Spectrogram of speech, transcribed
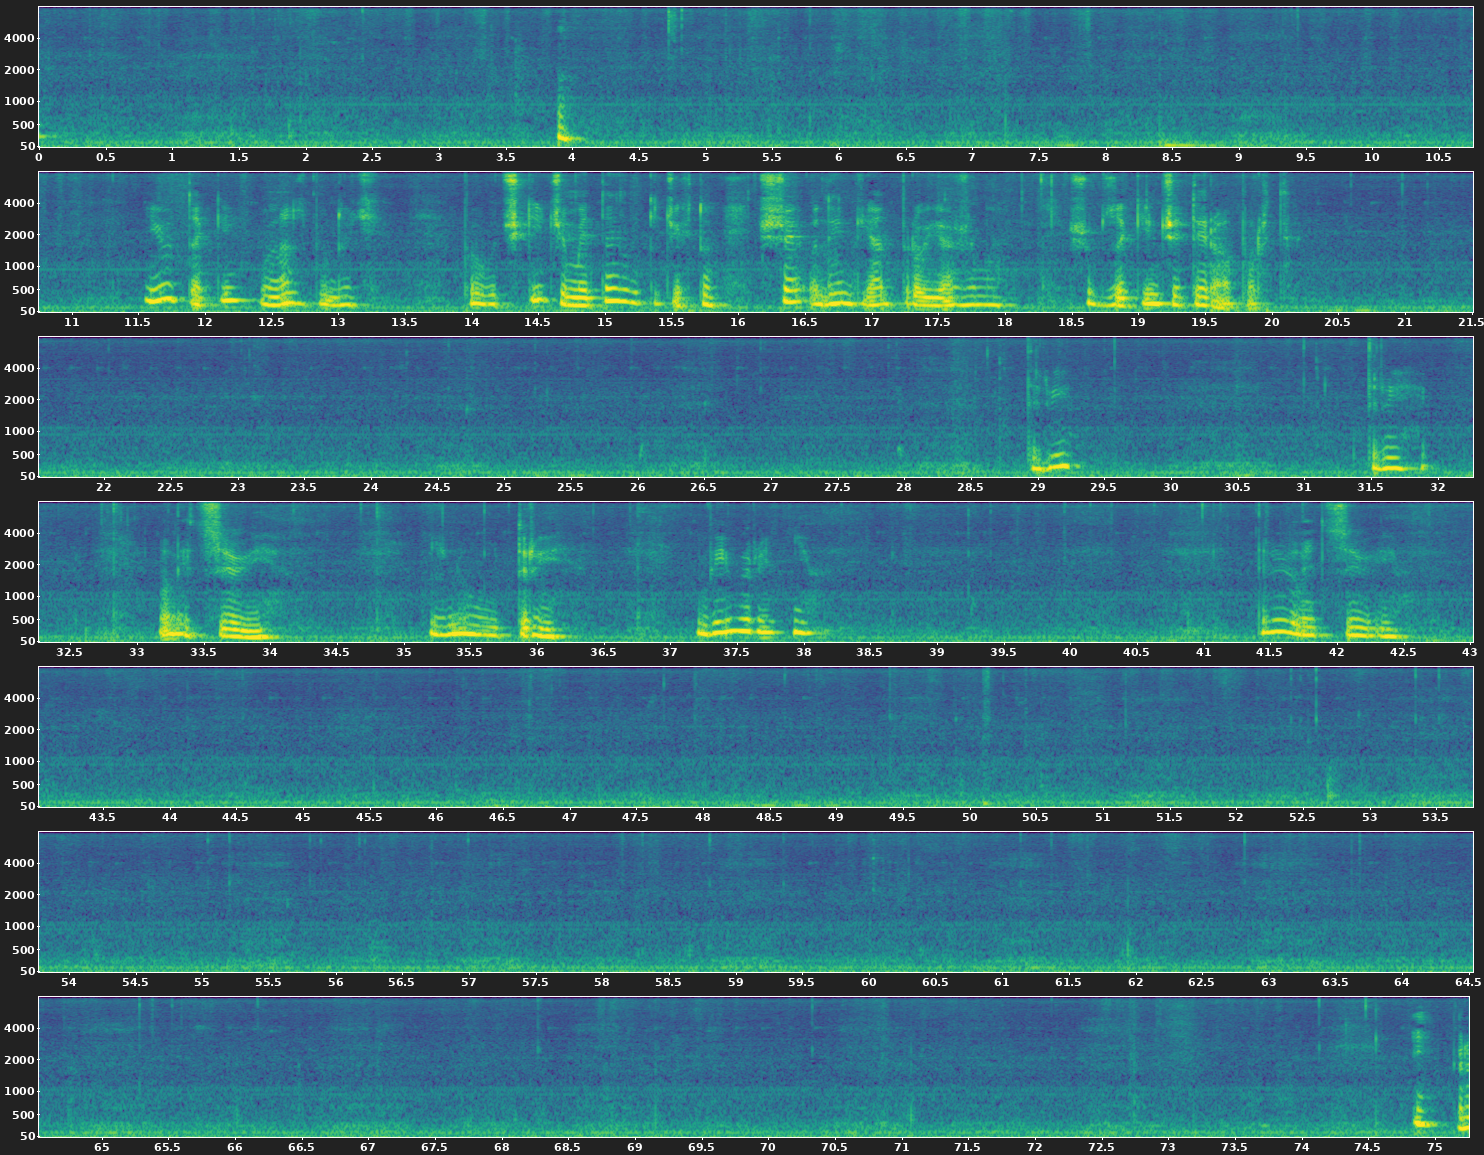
І от такі у нас будуть павучки, чи метелики, чи хто. Ще один ряд пров'яжемо, щоб закінчити рапорт. Три, три лицеві, знову три виворотні. Три лицеві.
